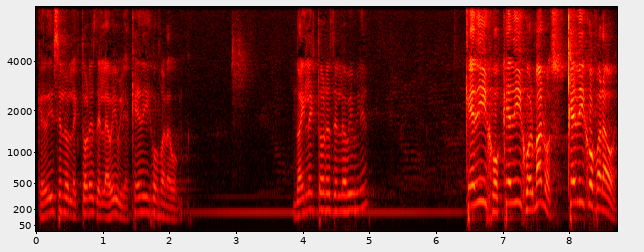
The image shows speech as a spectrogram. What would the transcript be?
¿Qué dicen los lectores de la Biblia? ¿Qué dijo Faraón? ¿No hay lectores de la Biblia? ¿Qué dijo? ¿Qué dijo, hermanos? ¿Qué dijo Faraón?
